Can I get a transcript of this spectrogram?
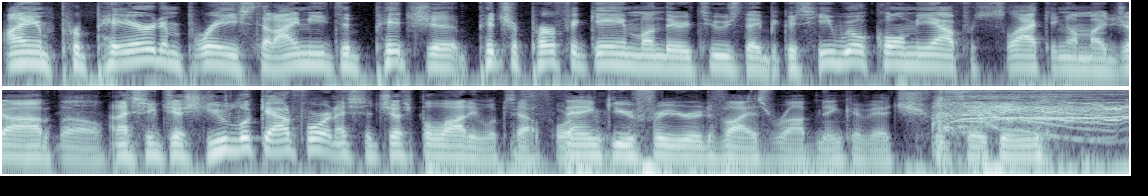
I am prepared and braced that I need to pitch a pitch a perfect game Monday or Tuesday because he will call me out for slacking on my job. Well- and I suggest you look out for it, and I suggest Bilotti looks out for it. Thank you for your advice, Rob Ninkovich, for taking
